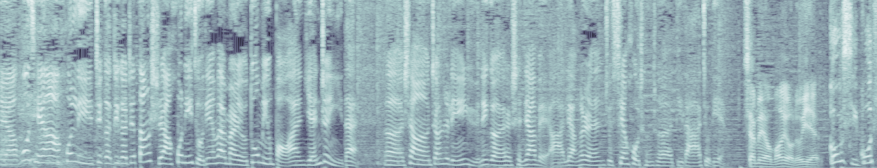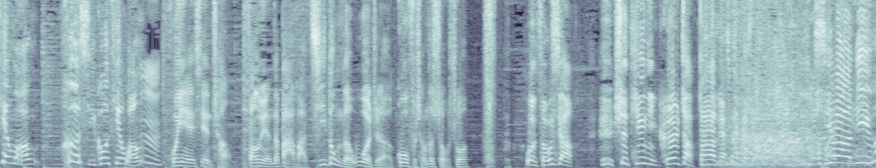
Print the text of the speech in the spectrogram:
哎呀，目前啊，婚礼这个这个这当时啊，婚礼酒店外面有多名保安严阵以待。呃，像张智霖与那个沈佳伟啊，两个人就先后乘车抵达酒店。下面有网友留言：恭喜郭天王，贺喜郭天王。嗯，婚宴现场，方圆的爸爸激动地握着郭富城的手说：“ 我从小是听你歌长大的，希望你以后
